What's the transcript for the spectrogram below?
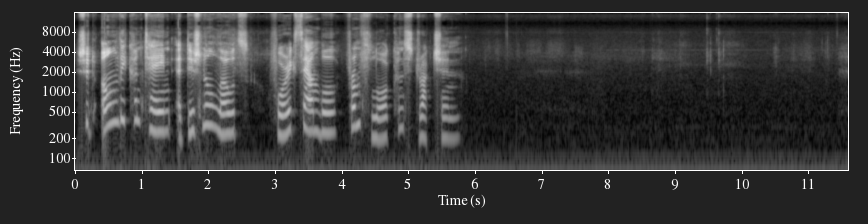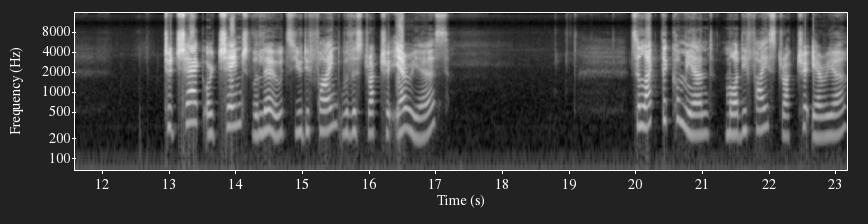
should only contain additional loads, for example from floor construction. To check or change the loads you defined with the structure areas, select the command Modify Structure Area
